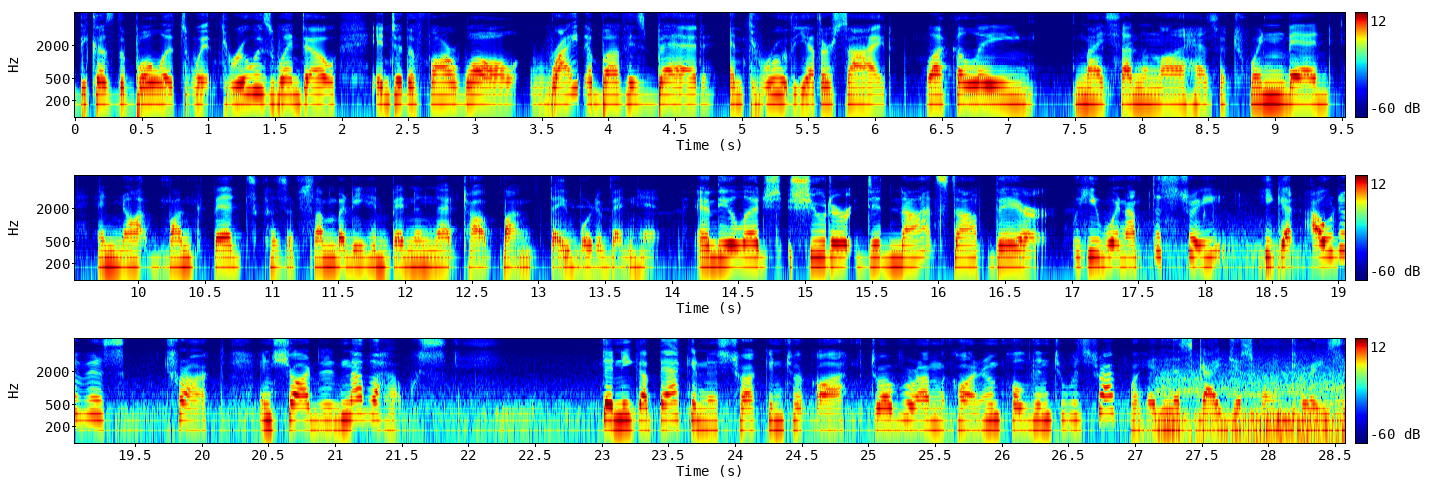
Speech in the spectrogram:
because the bullets went through his window into the far wall right above his bed and through the other side. Luckily, my son in law has a twin bed and not bunk beds because if somebody had been in that top bunk, they would have been hit. And the alleged shooter did not stop there. He went up the street, he got out of his truck and shot at another house. Then he got back in his truck and took off, drove around the corner and pulled into his driveway. And this guy just went crazy.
